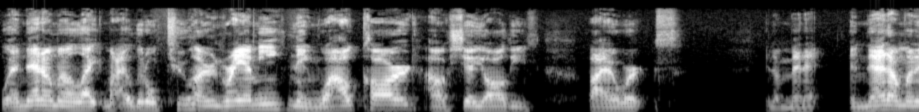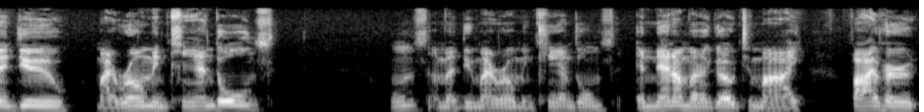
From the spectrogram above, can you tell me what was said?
Well, and then I'm gonna light my little 200 Grammy named Wild Card. I'll show you all these fireworks in a minute. And then I'm gonna do my Roman candles. I'm going to do my Roman candles. And then I'm going to go to my 500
